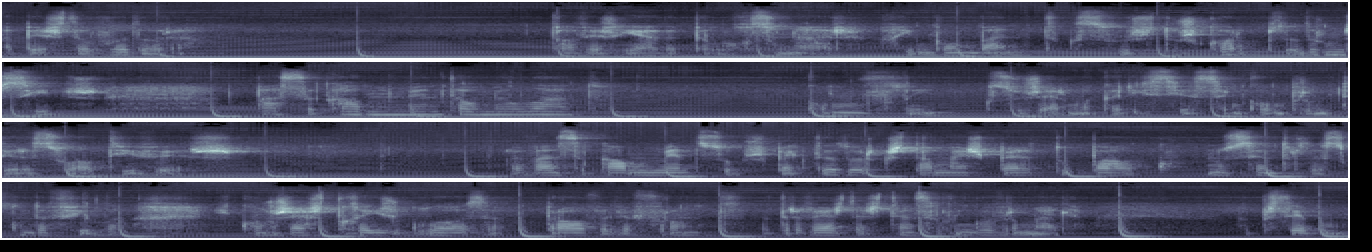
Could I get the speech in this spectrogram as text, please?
A besta voadora talvez guiada pelo ressonar rimbombante que surge dos corpos adormecidos, passa calmamente ao meu lado, como um felino que sugere uma carícia sem comprometer a sua altivez. Avança calmamente sobre o espectador que está mais perto do palco, no centro da segunda fila, e com um gesto de raiz gulosa prova-lhe a fronte através da extensa língua vermelha. Apercebo-me,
